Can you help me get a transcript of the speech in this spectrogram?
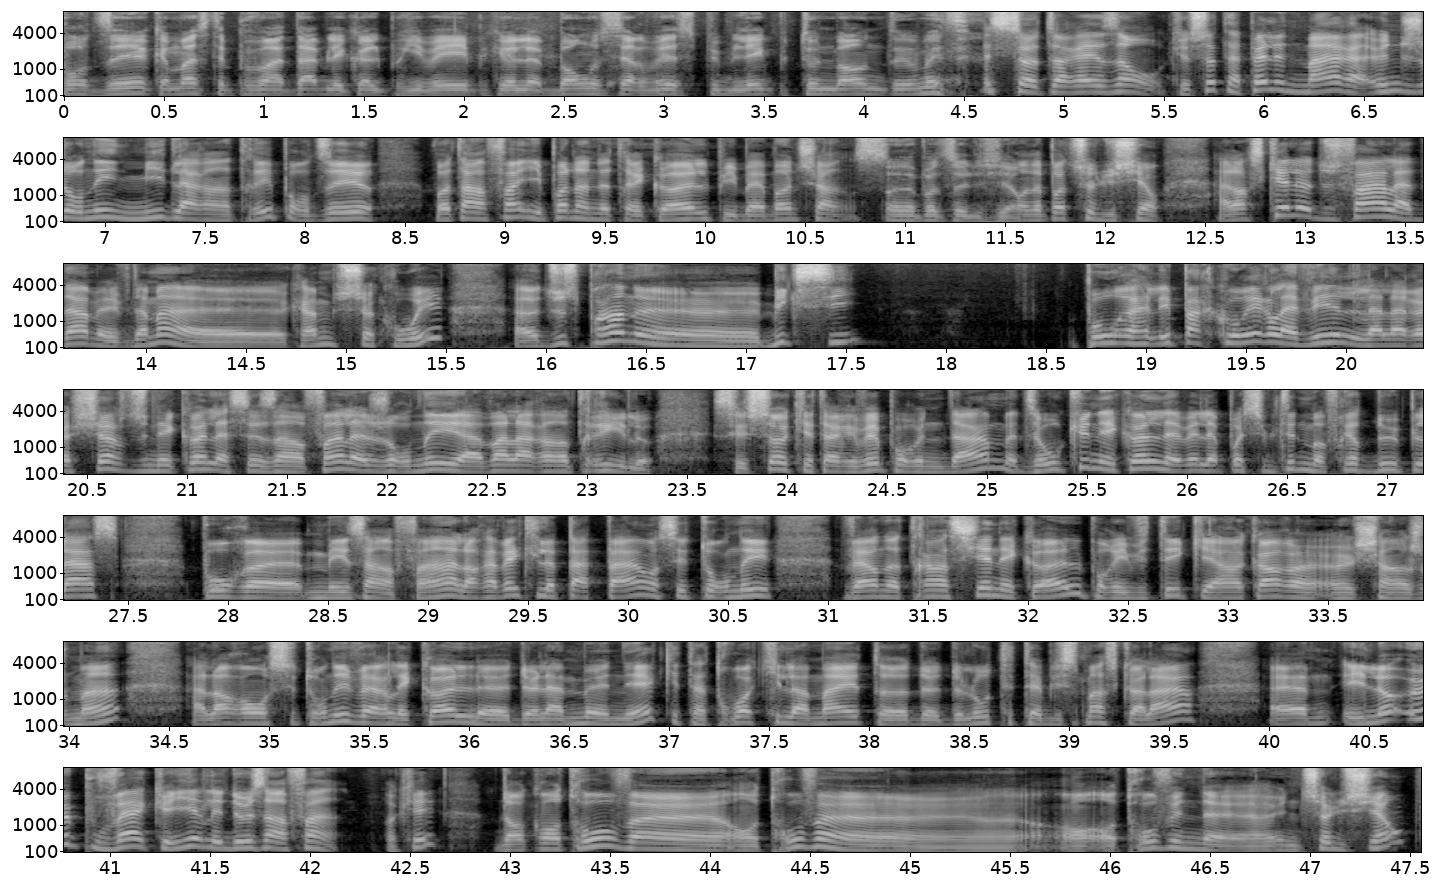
pour dire comment c'est épouvantable l'école privée, puis que le bon service public, puis tout le monde. Ça, t'as raison. Que ça, t'appelles une mère à une journée et demie de la rentrée pour dire votre enfant, il est pas dans notre école, puis ben bonne chance. on n'a pas de solution. On n'a pas de solution. Alors, ce qu'elle a dû faire, la dame, évidemment, euh, quand même secouée, elle a dû se prendre un Bixi pour aller parcourir la ville à la recherche d'une école à ses enfants la journée avant la rentrée. C'est ça qui est arrivé pour une dame. Elle dit aucune école n'avait la possibilité de m'offrir deux places pour euh, mes enfants. Alors avec le papa, on s'est tourné vers notre ancienne école pour éviter qu'il y ait encore un, changement. Alors on s'est tourné vers l'école euh, de la Menet, qui est à 3 km de, de l'autre établissement scolaire. Euh, et là, eux pouvaient accueillir les deux enfants. OK? Donc, on trouve, un, on trouve, un, on, on trouve une, une solution.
